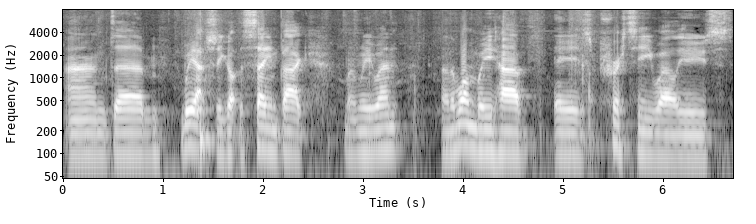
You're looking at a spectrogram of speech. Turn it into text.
and um, we actually got the same bag when we went. And the one we have is pretty well used.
